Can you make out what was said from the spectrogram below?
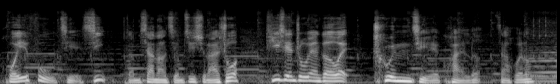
回复解析。咱们下档节目继续来说，提前祝愿各位春节快乐，再会喽。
